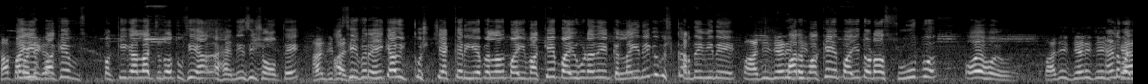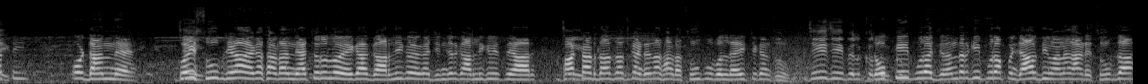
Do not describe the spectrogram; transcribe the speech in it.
ਤੋਂ ਭਾਈ ਵੱਡੀ ਗੱਲ- ਵਾਕਈ ਪੱਕੀ ਗੱਲ ਆ ਜਦੋਂ ਤੁਸੀਂ ਹੈ ਹੈ ਨਹੀਂ ਸੀ ਸ਼ਾਪ ਤੇ ਹਾਂਜੀ ਭਾਜੀ। ਅਸੀਂ ਫਿਰ ਇਹ ਕਿਹਾ ਵੀ ਕੁਝ ਚੈੱਕ ਕਰੀਏ ਪਹਿਲਾਂ। ਬਾਈ ਵਾਕਈ ਬਾਈ ਹੁਣਾਂ ਦੀਆਂ ਗੱਲਾਂ ਹੀ ਨੇ ਕਿ ਕੁਝ ਕਰਦੇ ਵੀ ਨੇ? ਭਾਜੀ ਜਿਹੜੀ ਪਰ ਚੀਜ਼- ਵਾਕਈ ਭਾਈ ਤੁਹਾਡਾ ਸੂਪ ਓਏ ਹੋਏ ਹੋਏ। ਭਾਜੀ ਜਿਹੜੀ ਚੀਜ਼ ਐਂਡ ਭਾਜੀ। ਕਹਿਤੀ ਉਹ ਡਨ ਹੈ। ਕੋਈ ਸੂਪ ਜਿਹੜਾ ਹੋਏਗਾ ਸਾਡਾ ਨੈਚੁਰਲ ਹੋਏਗਾ ਗਾਰਲਿਕ ਹੋਏਗਾ ਜਿੰਜਰ ਗਾਰਲਿਕ ਵੀ ਤਿਆਰ। 8-8 10-10 ਘੰਟੇ ਦਾ ਸਾਡਾ ਸੂਪ ਉਬਲਦਾ ਹੈ ਚਿਕਨ ਸੂਪ ਜੀ ਜੀ ਬਿਲਕੁਲ ਲੋਕੀ ਪੂਰਾ ਜਲੰਧਰ ਕੀ ਪੂਰਾ ਪੰਜਾਬ دیਵਾਨਾ ਸਾਡੇ ਸੂਪ ਦਾ।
